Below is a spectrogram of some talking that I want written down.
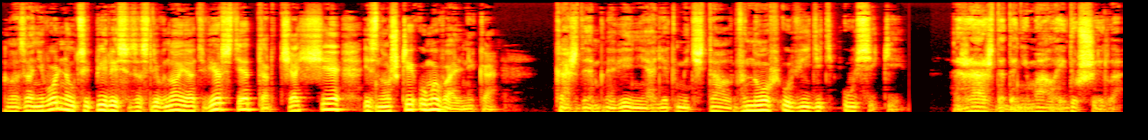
Глаза невольно уцепились за сливное отверстие, торчащее из ножки умывальника. Каждое мгновение Олег мечтал вновь увидеть усики. Жажда донимала и душила.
